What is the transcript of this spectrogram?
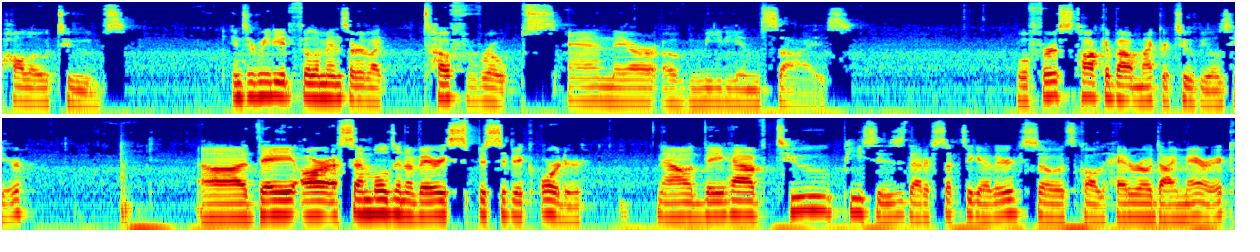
hollow tubes. Intermediate filaments are like tough ropes, and they are of medium size. We'll first talk about microtubules here. Uh, they are assembled in a very specific order. Now they have two pieces that are stuck together, so it's called heterodimeric.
